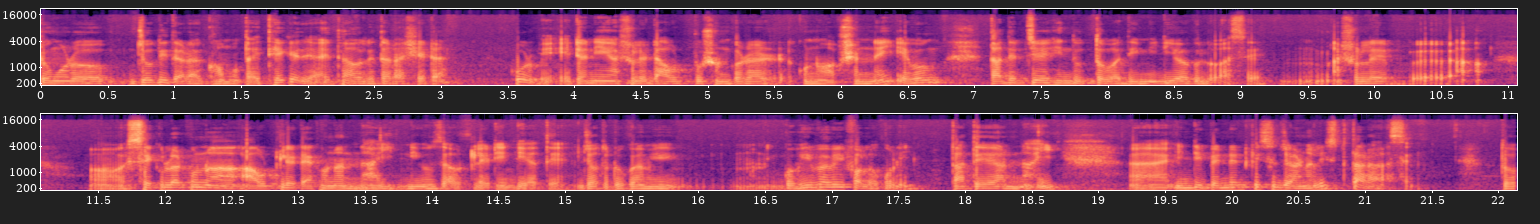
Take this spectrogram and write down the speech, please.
টুমোরো যদি তারা ক্ষমতায় থেকে যায়, তাহলে তারা সেটা করবে, এটা নিয়ে আসলে ডাউট পোষণ করার কোনো অপশন নেই এবং তাদের যে হিন্দুত্ববাদী মিডিয়াগুলো আছে আসলে সেকুলার কোনো আউটলেট এখন আর নাই নিউজ আউটলেট ইন্ডিয়াতে যতটুকু আমি মানে গভীরভাবেই ফলো করি, তাতে আর নাই। ইন্ডিপেন্ডেন্ট কিছু জার্নালিস্ট তারা আছেন। তো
